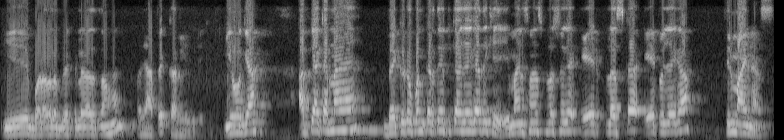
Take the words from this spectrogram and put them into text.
ये बड़ा वाला ब्रैकेट लगा देता हूँ और यहाँ पे कर ले ब्रैकेट ये हो गया। अब क्या करना है? ब्रैकेट ओपन करते हैं तो क्या जाएगा? देखिए, ये माइनस माइनस प्लस हो गया एट प्लस का एट हो जाएगा। फिर माइनस।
